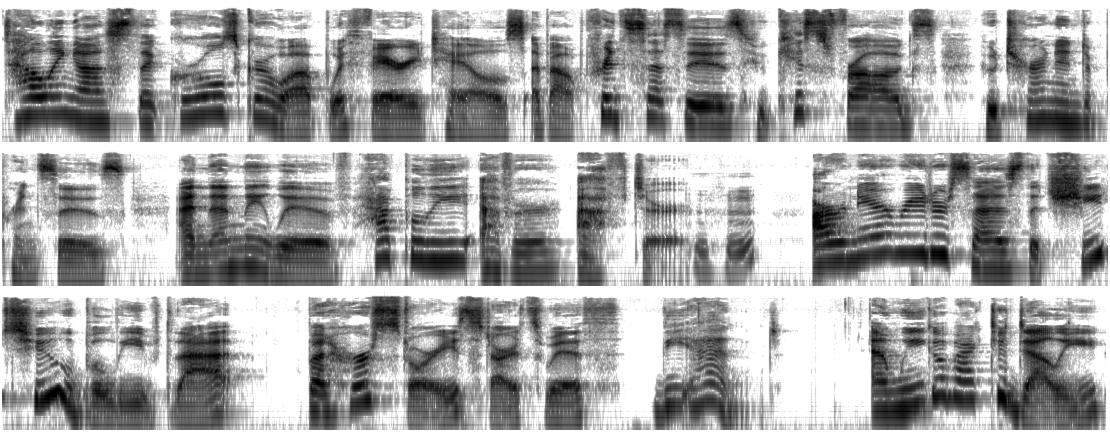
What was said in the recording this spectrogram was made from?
telling us that girls grow up with fairy tales about princesses who kiss frogs, who turn into princes, and then they live happily ever after. Mm-hmm. Our narrator says that she too believed that, but her story starts with the end. And we go back to Delhi,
